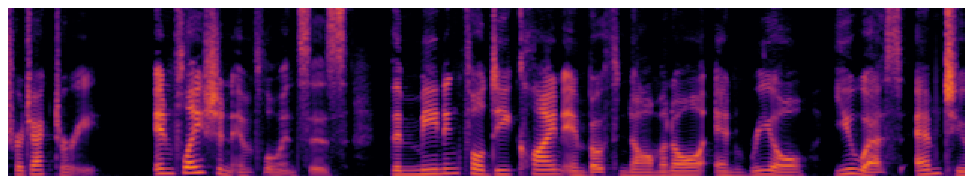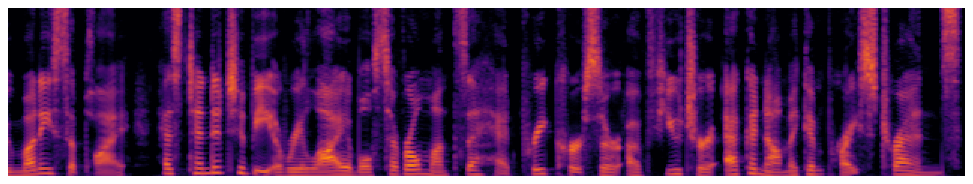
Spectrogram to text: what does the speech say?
trajectory. Inflation influences. The meaningful decline in both nominal and real U.S. M2 money supply has tended to be a reliable several months ahead precursor of future economic and price trends.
